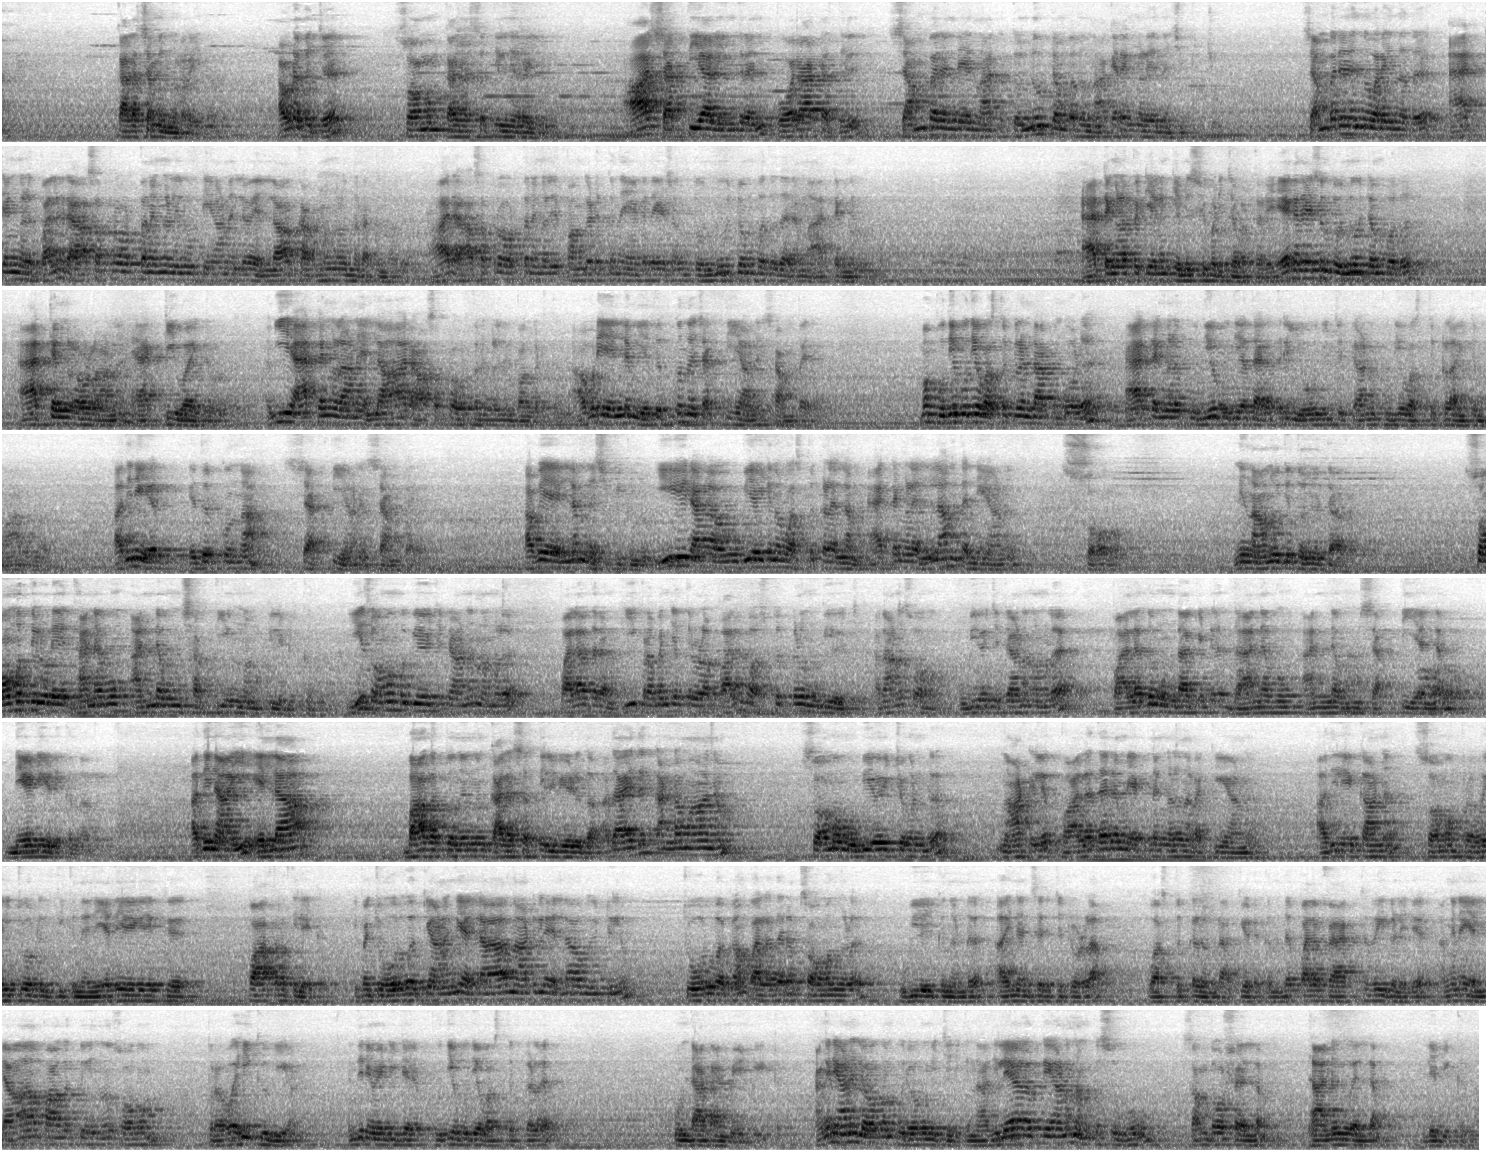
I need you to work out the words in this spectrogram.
കലശം എന്ന് പറയുന്നത്. അവിടെ വെച്ച് സോമം കലശത്തിൽ നിറയുന്നു. ആ ശക്തിയാൽ ഇന്ദ്രൻ പോരാട്ടത്തിൽ ശമ്പരന്റെ തൊണ്ണൂറ്റൊമ്പത് നഗരങ്ങളെ നശിപ്പിച്ചു. ശമ്പരൻ എന്ന് പറയുന്നത് ആറ്റങ്ങൾ പല രാസപ്രവർത്തനങ്ങളിലൂടെയാണല്ലോ എല്ലാ കർമ്മങ്ങളും നടക്കുന്നത്. ആ രാസപ്രവർത്തനങ്ങളിൽ പങ്കെടുക്കുന്ന ഏകദേശം തൊണ്ണൂറ്റൊമ്പത് തരം ആറ്റങ്ങളുണ്ട്. ആറ്റങ്ങളെ പറ്റിയെല്ലാം കെമിസ്ട്രി പഠിച്ചവർക്കറിയാം. ഏകദേശം തൊണ്ണൂറ്റൊമ്പത് ആറ്റങ്ങളോടാണ് ആക്റ്റീവായിട്ടുള്ളത് ഈ ആറ്റങ്ങളാണ് എല്ലാ രാസപ്രവർത്തനങ്ങളിലും പങ്കെടുക്കുന്നത്. അവിടെയെല്ലാം എതിർക്കുന്ന ശക്തിയാണ് ശമ്പരൻ അപ്പം പുതിയ പുതിയ വസ്തുക്കൾ ഉണ്ടാക്കുമ്പോൾ ആറ്റങ്ങൾ പുതിയ പുതിയ തരത്തിൽ യോജിച്ചിട്ടാണ് പുതിയ വസ്തുക്കളായിട്ട് മാറുന്നത്. അതിനെ എതിർക്കുന്ന ശക്തിയാണ് ശമ്പരൻ അവയെല്ലാം നശിപ്പിക്കുന്നു. ഈ ഉപയോഗിക്കുന്ന വസ്തുക്കളെല്ലാം ആറ്റങ്ങളെല്ലാം തന്നെയാണ് സോമം. ഇനി നാനൂറ്റി തൊണ്ണൂറ്റാറ്. സോമത്തിലൂടെ ധനവും അന്നവും ശക്തിയും നമുക്ക് ലഭിക്കുന്നു. ഈ സോമം ഉപയോഗിച്ചിട്ടാണ് നമ്മൾ പലതരം ഈ പ്രപഞ്ചത്തിലുള്ള പല വസ്തുക്കളും ഉപയോഗിച്ച്. അതാണ് സോമം. ഉപയോഗിച്ചിട്ടാണ് നമ്മൾ പലതും ഉണ്ടാക്കിയിട്ട് ധനവും അന്നവും ശക്തിയെല്ലാം നേടിയെടുക്കുന്നത്. അതിനായി എല്ലാ ഭാഗത്തു നിന്നും കലശത്തിൽ വീഴുക. അതായത് കണ്ടമാനം സോമം ഉപയോഗിച്ചുകൊണ്ട് നാട്ടിൽ പലതരം യജ്ഞങ്ങൾ നടക്കുകയാണ്. അതിലേക്കാണ് സോമം പ്രവഹിച്ചുകൊണ്ടിരിക്കുന്നത്. ഏതിലേക്ക്? പാത്രത്തിലേക്ക്. ഇപ്പം ചോറ് വെക്കുകയാണെങ്കിൽ എല്ലാ നാട്ടിലും എല്ലാ വീട്ടിലും ചോറ് വെക്കാൻ പലതരം സോമങ്ങൾ ഉപയോഗിക്കുന്നുണ്ട്. അതിനനുസരിച്ചിട്ടുള്ള വസ്തുക്കൾ ഉണ്ടാക്കിയെടുക്കുന്നുണ്ട്. പല ഫാക്ടറികളിൽ അങ്ങനെ എല്ലാ ഭാഗത്തു നിന്നും സോമം പ്രവഹിക്കുകയാണ്. എന്തിനു വേണ്ടിയിട്ട്? പുതിയ പുതിയ വസ്തുക്കൾ ഉണ്ടാക്കാൻ വേണ്ടിയിട്ട്. അങ്ങനെയാണ് ലോകം പുരോഗമിച്ചിരിക്കുന്നത്. അതിലേക്കെയാണ് നമുക്ക് സുഖവും സന്തോഷമെല്ലാം ധനവും എല്ലാം ലഭിക്കുന്നത്.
